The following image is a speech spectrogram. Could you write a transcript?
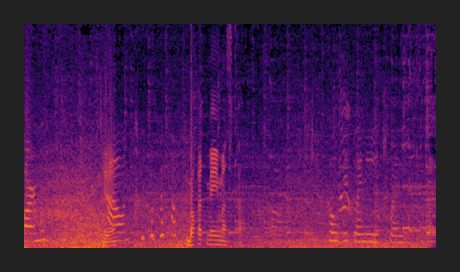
bar mo. Bakit may mask ka? COVID 2020.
